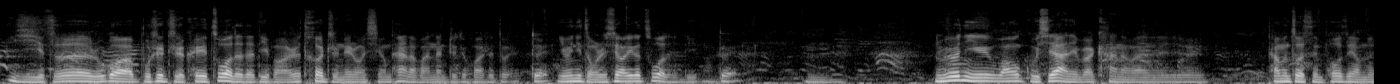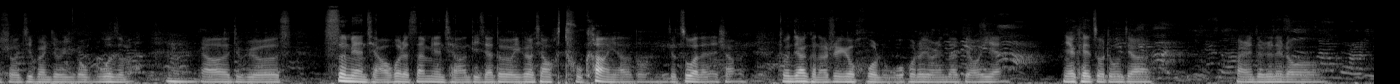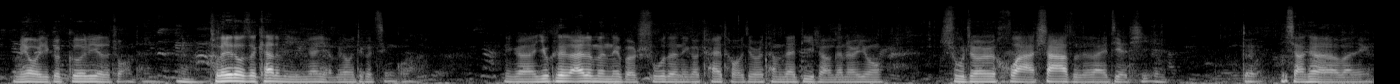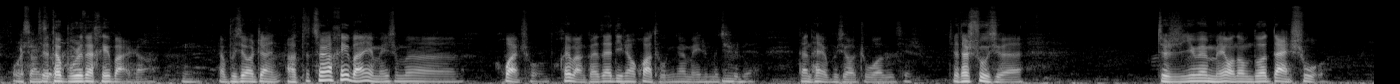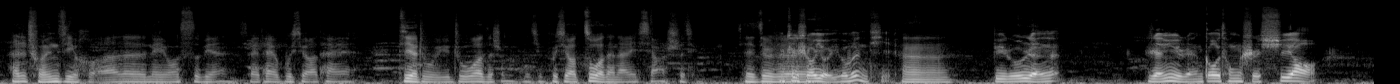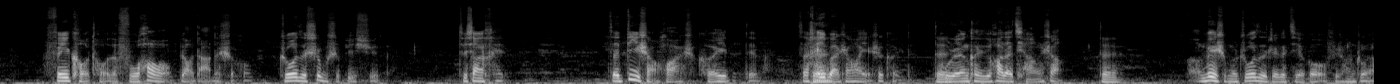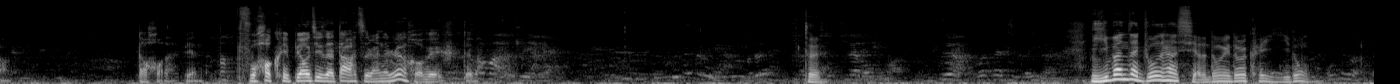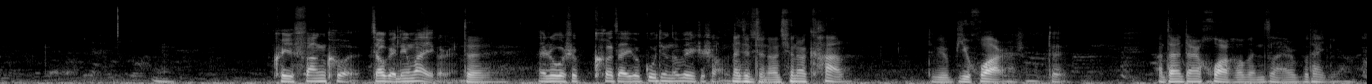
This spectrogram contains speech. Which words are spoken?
椅子如果不是指可以坐的的地方，而是特指那种形态的话，那这句话是对的，对因为你总是需要一个坐的地方。对，嗯，你比如说你往古希腊那边看的话，那就是他们做 symposium 的时候，基本上就是一个屋子嘛，嗯然后就比如四面墙或者三面墙底下都有一个像土炕一样的东西，你就坐在那上面，中间可能是一个火炉或者有人在表演，你也可以坐中间，反正就是那种没有一个割裂的状态。嗯 Plato's Academy 应该也没有这个情况。那个 Euclid Element 那本书的那个开头，就是他们在地上跟那儿用树枝儿画沙子来解题。对，你想起来了吧？那个，我想起来就它不是在黑板上，嗯，它不需要站啊。它虽然黑板也没什么坏处，黑板和在地上画图应该没什么区别，但它也不需要桌子。其实，就它数学，就是因为没有那么多代数，它是纯几何的内容思辨，所以它也不需要太借助于桌子什么的，就不需要坐在那里想事情。所以就是这时候有一个问题，嗯，比如人人与人沟通时需要非口头的符号表达的时候，桌子是不是必须的？就像黑在地上画是可以的，对吧？在黑板上画也是可以的。对古人可以就画在墙上。对，啊，为什么桌子这个结构非常重要？到后来变的符号可以标记在大自然的任何位置，对吧？对。你一般在桌子上写的东西都是可以移动的，可以翻刻交给另外一个人。对，那如果是刻在一个固定的位置上，那就只能去那儿看了，就比如壁画啊什么对，啊，但是但是画和文字还是不太一样的，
